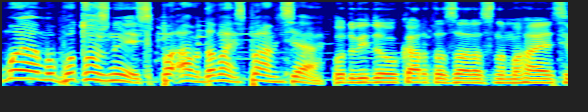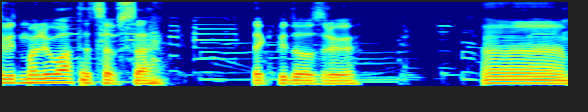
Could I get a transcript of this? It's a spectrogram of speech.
маємо потужний спам, давай спамся. От відеокарта зараз намагається відмалювати це все. Так підозрюю. Е...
